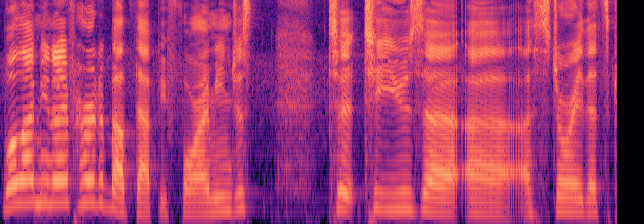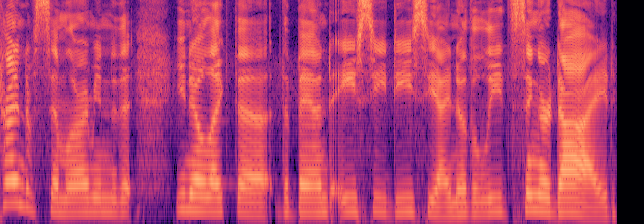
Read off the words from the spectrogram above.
Well, I mean, I've heard about that before. I mean, just to to use a a, a story that's kind of similar. I mean, that you know, like the the band ACDC. I know the lead singer died,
